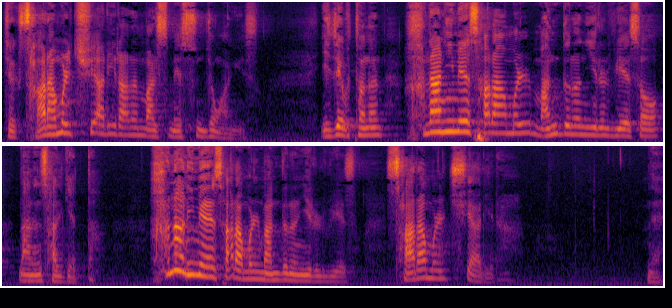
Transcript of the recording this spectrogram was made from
즉, 사람을 취하리라는 말씀에 순종하기 위해서. 이제부터는 하나님의 사람을 만드는 일을 위해서 나는 살겠다. 하나님의 사람을 만드는 일을 위해서 사람을 취하리라. 네.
